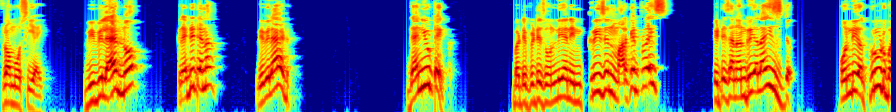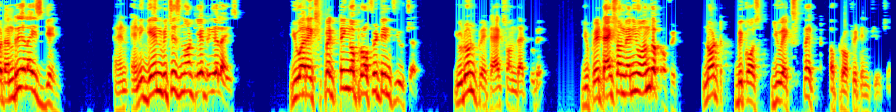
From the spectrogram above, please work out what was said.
from OCI. We will add no credit na? We will add. Then you take. But if it is only an increase in market price, it is an unrealized, only accrued but unrealized gain. And any gain which is not yet realized, you are expecting a profit in future. You don't pay tax on that today. You pay tax on when you earn the profit, not because you expect a profit in future.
